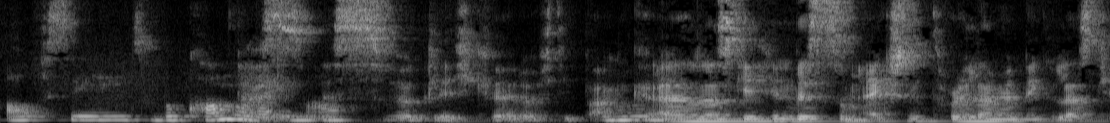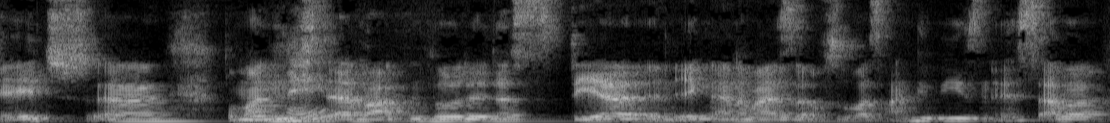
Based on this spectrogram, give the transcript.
Aufsehen zu bekommen? Das oder eben ist wirklich quer durch die Bank. Mhm. Also das geht hin bis zum Action-Thriller mit Nicolas Cage, äh, wo man okay. nicht erwarten würde, dass der in irgendeiner Weise auf sowas angewiesen ist. Aber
